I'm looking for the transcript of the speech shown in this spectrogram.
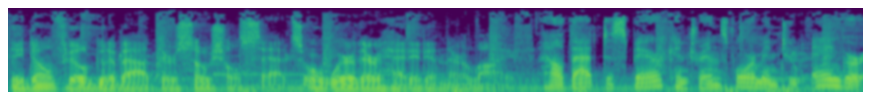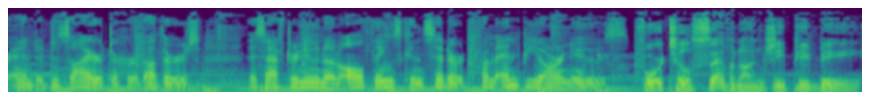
They don't feel good about their social sets or where they're headed in their life. How that despair can transform into anger and a desire to hurt others. This afternoon on All Things Considered from NPR News. 4 till 7 on GPB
